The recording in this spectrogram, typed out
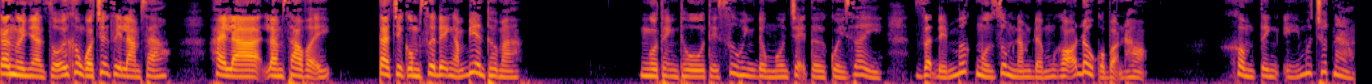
các người nhàn rỗi không có chuyện gì làm sao? Hay là làm sao vậy? Ta chỉ cùng sư đệ ngắm biển thôi mà. Ngô Thành Thù thấy sư huynh đồng môn chạy tới quấy giày, giận đến mức muốn dùng nắm đấm gõ đầu của bọn họ. Không tình ý một chút nào.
